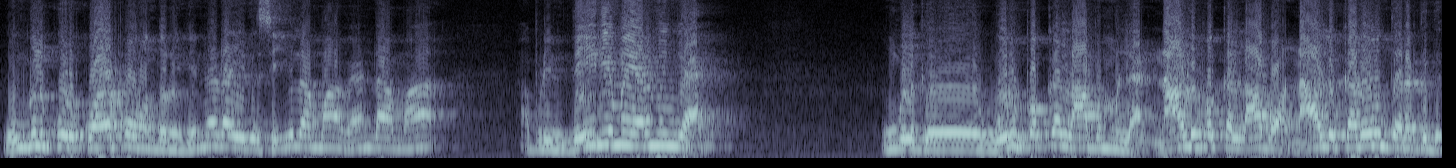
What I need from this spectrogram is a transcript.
உங்களுக்கு ஒரு குழப்பம் வந்துடும் என்னடா இது செய்யலாமா வேண்டாமா? அப்படின்னு தைரியமாக இறங்குங்க. உங்களுக்கு ஒரு பக்கம் லாபம் இல்லை நாலு பக்கம் லாபம் நாலு கதவும் திறக்குது.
